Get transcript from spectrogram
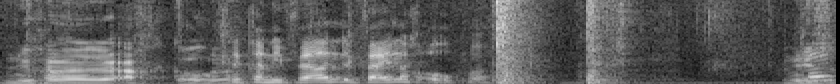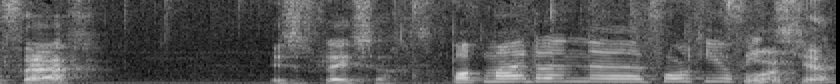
Nu gaan we erachter komen. Dan kan die veil- veilig open. Nu is de vraag: is het vlees zacht? Pak maar een eh vorkje of iets. Vorkje?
